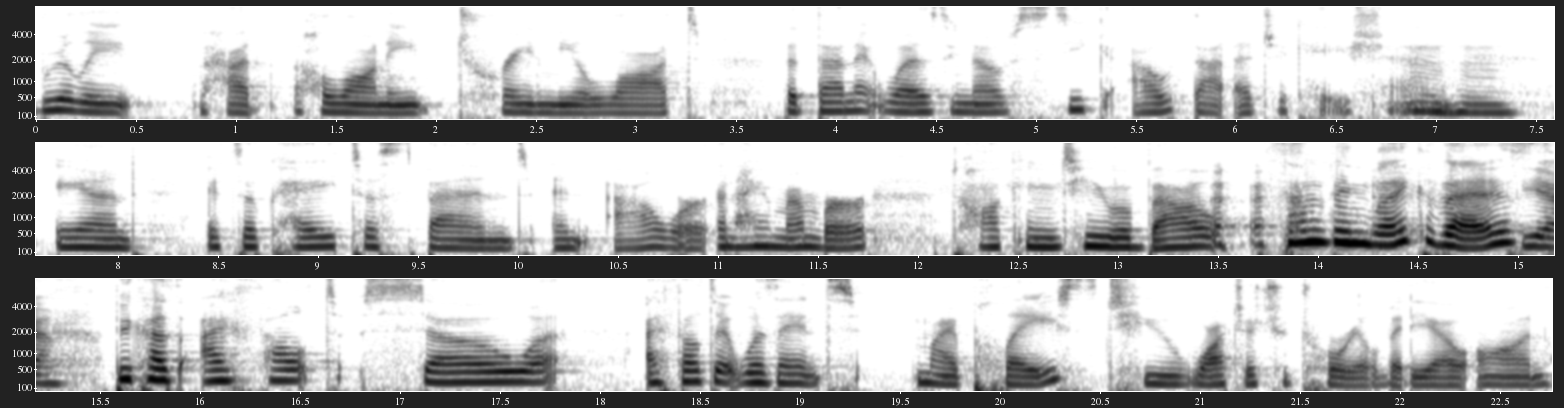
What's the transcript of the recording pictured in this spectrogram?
really had Helani train me a lot. But then it was, you know, seek out that education. Mm-hmm. And it's okay to spend an hour. And I remember talking to you about something like this Yeah. because I felt so, I felt it wasn't my place to watch a tutorial video on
